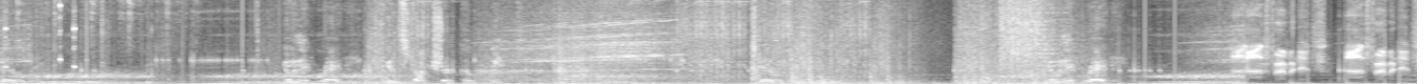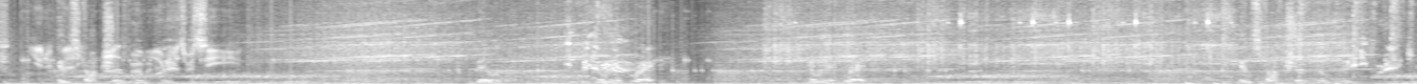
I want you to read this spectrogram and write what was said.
Building. Unit ready. Construction complete. Building. Unit ready. Affirmative. Affirmative. Unit Construction ready. Affirm- complete. Orders received. Building. Unit ready. Unit ready. Construction complete. Ready for action.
